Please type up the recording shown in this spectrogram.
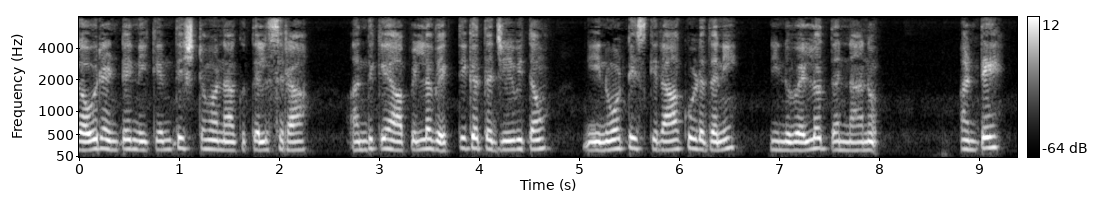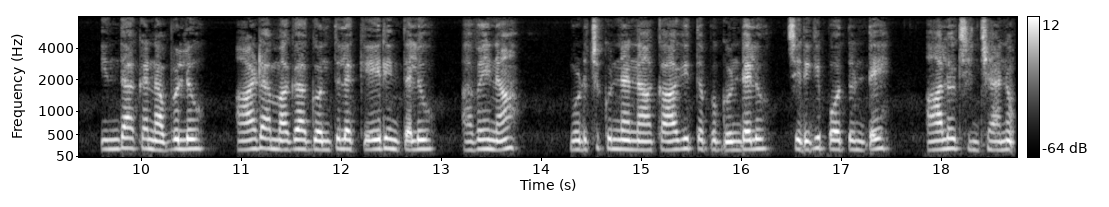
గౌరి అంటే నీకెంత ఇష్టమో నాకు తెలుసురా. అందుకే ఆ పిల్ల వ్యక్తిగత జీవితం నీ నోటీస్కి రాకూడదని నిన్ను వెళ్ళొద్దన్నాను. అంటే ఇందాక నవ్వులు ఆడ మగ గొంతుల కేరింతలు అవేనా? ముడుచుకున్న నా కాగితపు గుండెలు చిరిగిపోతుంటే ఆలోచించాను.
